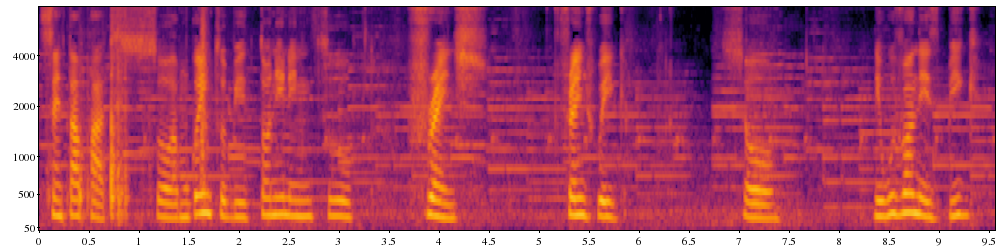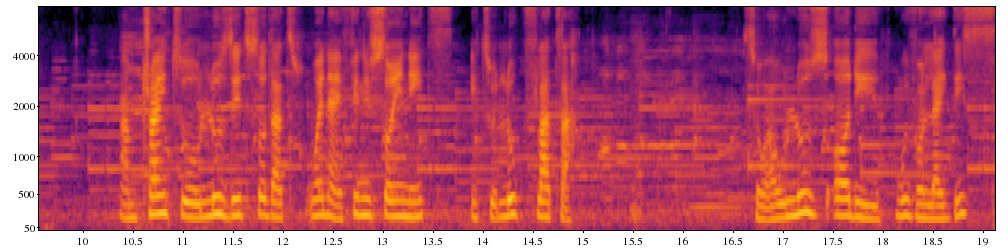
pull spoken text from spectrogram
center part. So i'm going to be turning into french french wig. So the weave-on is big. I'm trying to lose it so that when i finish sewing it it will look flatter. So i will lose all the weave-on like this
